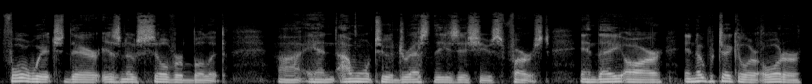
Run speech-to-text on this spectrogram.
for which there is no silver bullet. Uh, and I want to address these issues first. And they are, in no particular order,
